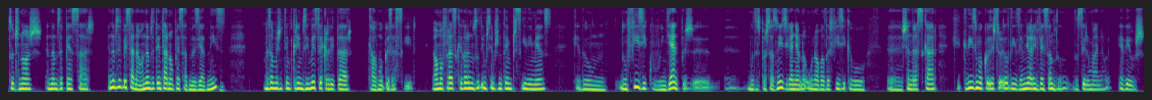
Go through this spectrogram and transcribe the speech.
todos nós andamos a pensar. Andamos a pensar, não, andamos a tentar não pensar demasiado nisso, mas ao mesmo tempo queríamos imenso acreditar que há alguma coisa a seguir. Há uma frase que agora nos últimos tempos me tem perseguido imenso, que é de um, de um físico indiano, depois uh, muda-se para os Estados Unidos e ganha o, Nobel da Física, o uh, Chandrasekhar, que, que, diz uma coisa, ele diz, a melhor invenção do, do ser humano é Deus.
